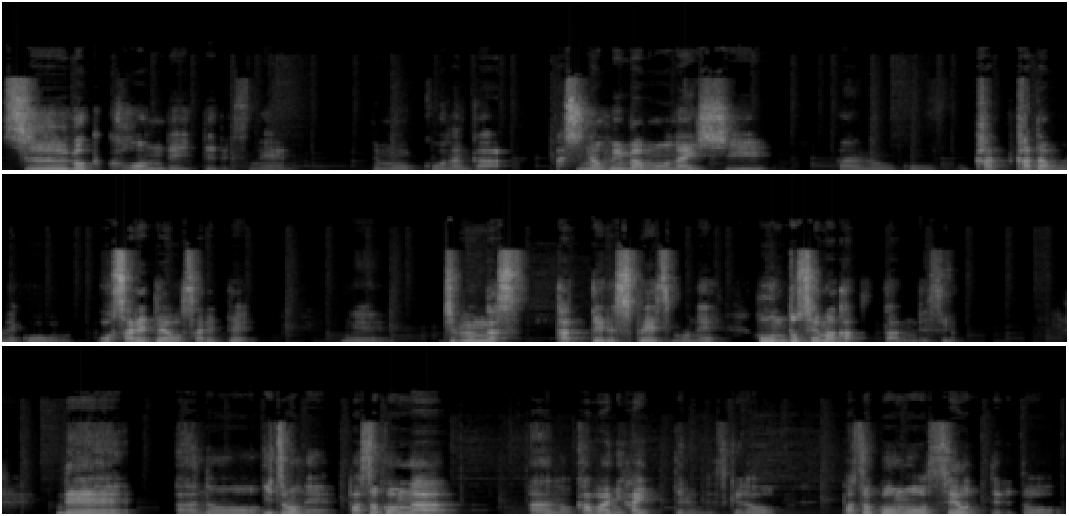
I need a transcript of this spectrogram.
すごく混んでいてですね、でも、こうなんか、足の踏み場もないし、あの、こう、肩もね、こう、押されて押されて、ね、自分が立ってるスペースもね、ほんと狭かったんですよ。で、あの、いつもね、パソコンが、あの、カバンに入ってるんですけど、パソコンを背負ってると、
